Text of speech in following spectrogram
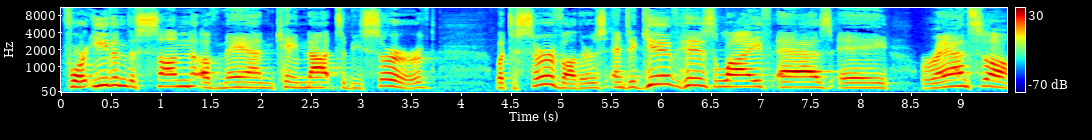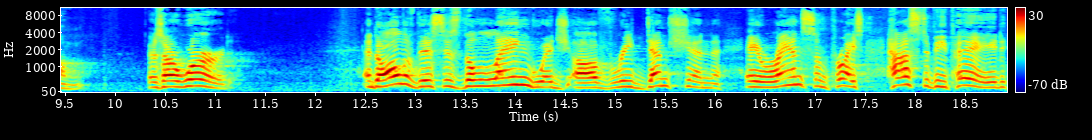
For even the Son of Man came not to be served, but to serve others and to give his life as a ransom. There's our word. And all of this is the language of redemption. A ransom price has to be paid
